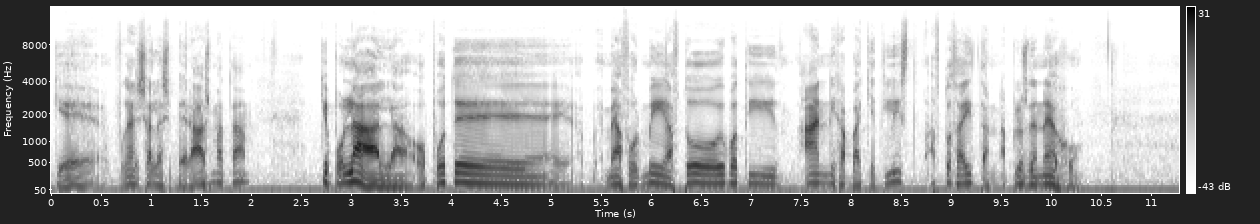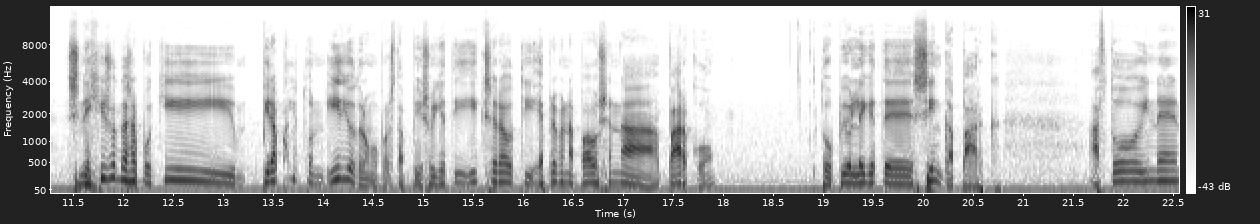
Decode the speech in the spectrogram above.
και βγάζεις άλλα συμπεράσματα και πολλά άλλα. Οπότε με αφορμή αυτό είπα ότι αν είχα bucket list αυτό θα ήταν, απλώς δεν έχω. Συνεχίζοντας από εκεί πήρα πάλι τον ίδιο δρόμο προς τα πίσω γιατί ήξερα ότι έπρεπε να πάω σε ένα πάρκο το οποίο λέγεται Singa Park. Αυτό είναι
